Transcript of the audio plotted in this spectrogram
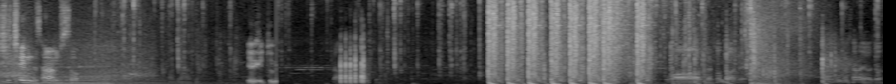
시체 있는 사람 있어. 여기 두 나무에 있고 와잘 쏜다 네 오면 살아요 저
